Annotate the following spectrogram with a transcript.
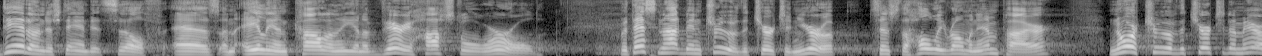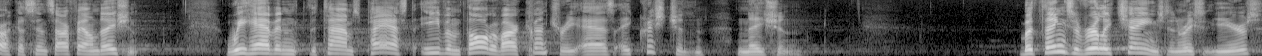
did understand itself as an alien colony in a very hostile world. But that's not been true of the church in Europe since the Holy Roman Empire, nor true of the church in America since our foundation. We have in the times past even thought of our country as a Christian nation. But things have really changed in recent years.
